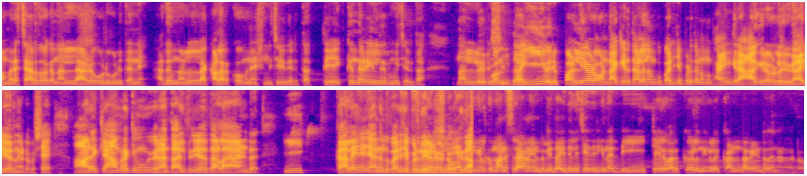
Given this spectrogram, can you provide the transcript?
അമരച്ചാർത്തും ഒക്കെ നല്ല അഴകോടുകൂടി തന്നെ അതും നല്ല കളർ കോമ്പിനേഷനിൽ ചെയ്തെടുത്ത തേക്കും തടിയിൽ നിർമ്മിച്ചെടുത്ത നല്ലൊരു ഇപ്പം ഈ ഒരു പള്ളിയോടെ ഉണ്ടാക്കിയെടുത്ത ആളെ നമുക്ക് പരിചയപ്പെടുത്തണമെന്ന് ഭയങ്കര ആഗ്രഹമുള്ള ഒരു കാര്യമായിരുന്നു കേട്ടോ. പക്ഷേ ആൾ ക്യാമറയ്ക്ക് മുമ്പിൽ വരാൻ താല്പര്യമില്ലാത്ത ആളായതുകൊണ്ട് ഈ കലയെ ഞാനൊന്ന് പരിചയപ്പെടുത്തുകയാണ് കേട്ടോ. ഇത്. നിങ്ങൾക്ക് മനസ്സിലാകണമെന്നുണ്ടല്ലോ. ഇതാ ഇതിൽ ചെയ്തിരിക്കുന്ന ഡീറ്റെയിൽ വർക്കുകൾ നിങ്ങൾ കണ്ടറിയേണ്ടത് തന്നെയാണ് കേട്ടോ.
